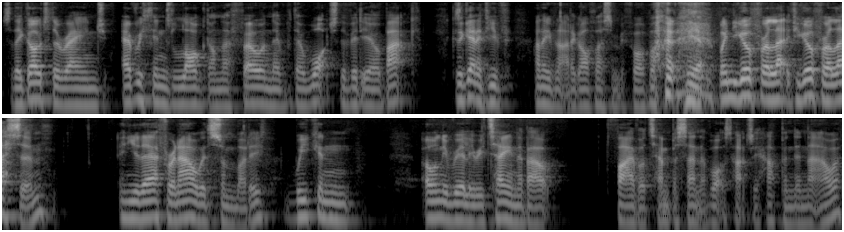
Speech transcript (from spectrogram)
So they go to the range, everything's logged on their phone. They they watch the video back. Because again, if you've I know you've not had a golf lesson before, but Yeah. when you go for a le- if you go for a lesson and you're there for an hour with somebody, we can only really retain about five or ten percent of what's actually happened in that hour.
